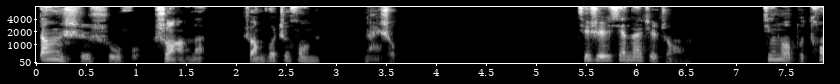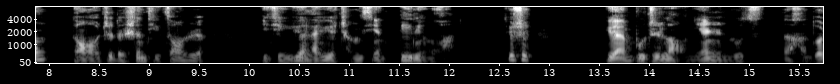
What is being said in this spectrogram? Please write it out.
当时舒服爽了，爽过之后呢，难受。其实现在这种经络不通导致的身体燥热，已经越来越呈现低龄化，就是远不止老年人如此。那很多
